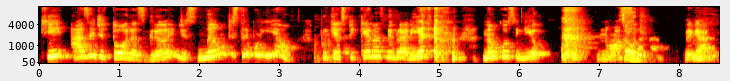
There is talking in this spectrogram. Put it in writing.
que as editoras grandes não distribuíam, porque as pequenas livrarias não conseguiam. Nossa, Saúde. Obrigada.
